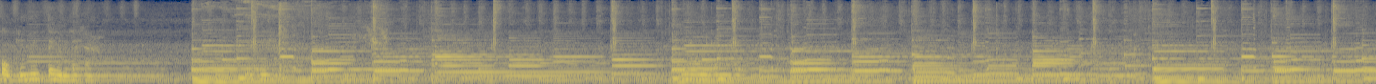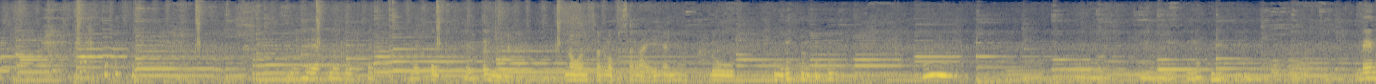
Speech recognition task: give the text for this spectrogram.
ปลุกยังไม่ตื่นเลยค่ะ เรียกไม่รู้ไม่ปลุกไม่ตื่นค่ะนอนสลบสลายกันค่ะดูเล่น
